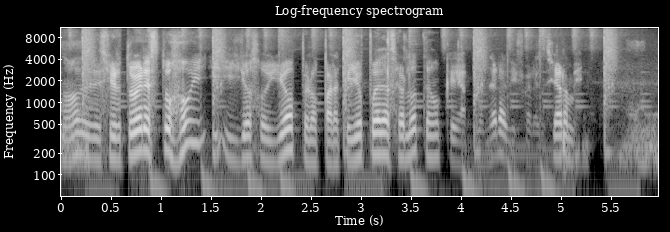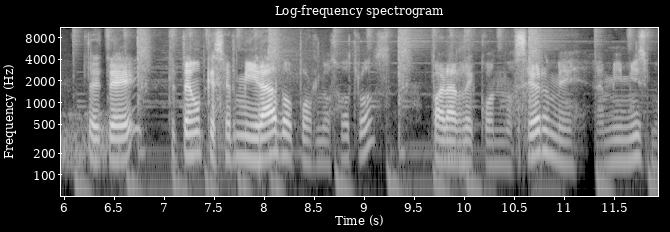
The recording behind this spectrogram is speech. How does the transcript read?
¿no? De decir tú eres tú y, yo soy yo, pero para que yo pueda hacerlo tengo que aprender a diferenciarme. Te, tengo que ser mirado por los otros para reconocerme a mí mismo.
